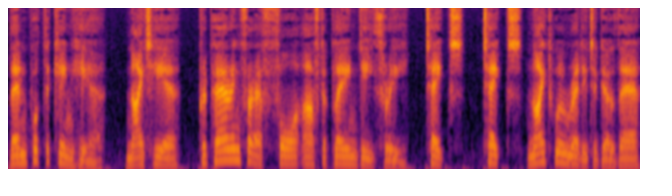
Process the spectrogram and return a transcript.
then put the king here, knight here, preparing for f4 after playing d3, takes, takes, knight will ready to go there,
